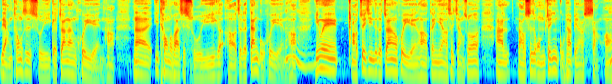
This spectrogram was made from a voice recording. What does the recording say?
两通是属于一个专案会员哈，那一通的话是属于一个好这个单股会员哈，因为啊最近这个专案会员哈跟严老师讲说啊，老师我们最近股票比较少哈，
